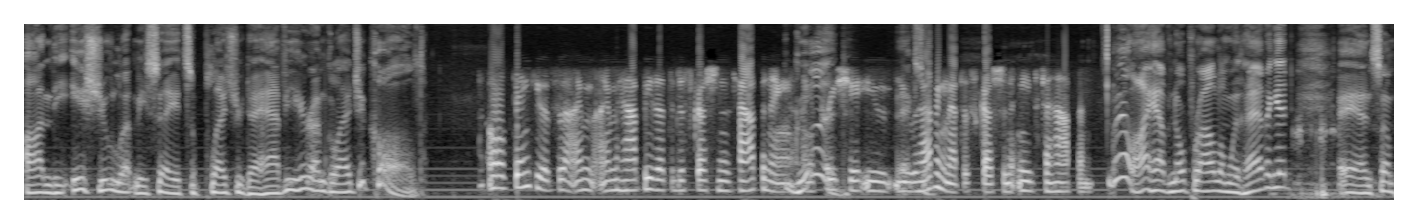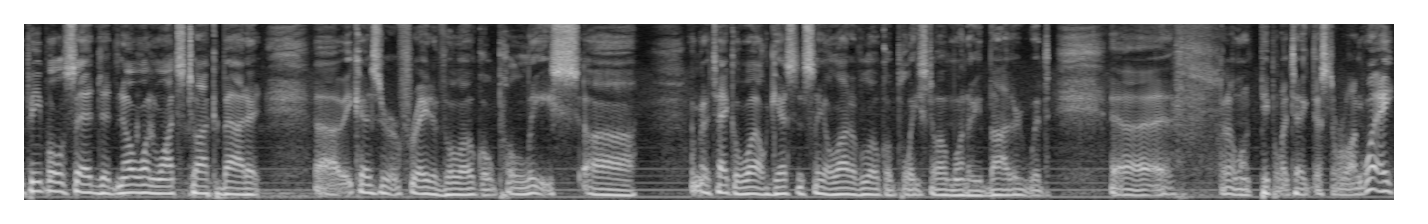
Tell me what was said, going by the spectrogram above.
on the issue. Let me say it's a pleasure to have you here. I'm glad you called. Oh, thank you. It's, I'm I'm happy that the discussion is happening. Good. I appreciate you you Excellent. having that discussion. It needs to happen. Well, I have no problem with having it. And some people said that no one wants to talk about it uh, because they're afraid of the local police. Uh, I'm going to take a wild guess and say a lot of local police don't want to be bothered with. Uh, I don't want people to take this the wrong way,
